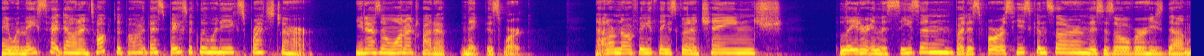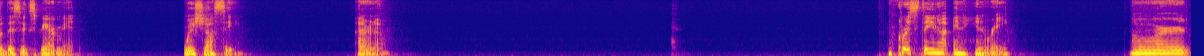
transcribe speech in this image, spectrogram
And when they sat down and talked about it, that's basically what he expressed to her. He doesn't want to try to make this work. Now, I don't know if anything's going to change later in the season, but as far as he's concerned, this is over. He's done with this experiment. We shall see. I don't know. Christina and Henry. Lord,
